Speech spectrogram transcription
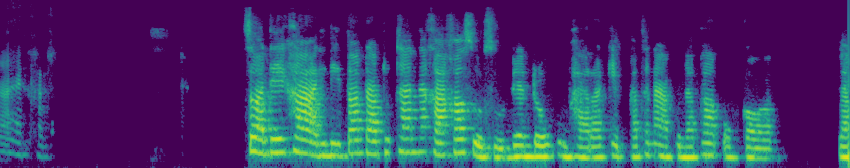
ได้ค่ะ สวัสดีค่ะยินดีต้อนรับทุกท่านนะคะ เข้าสู่ศูนย์เรียนรู้กลุ่มภารกิจพัฒนาคุณภาพองค์กร และ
